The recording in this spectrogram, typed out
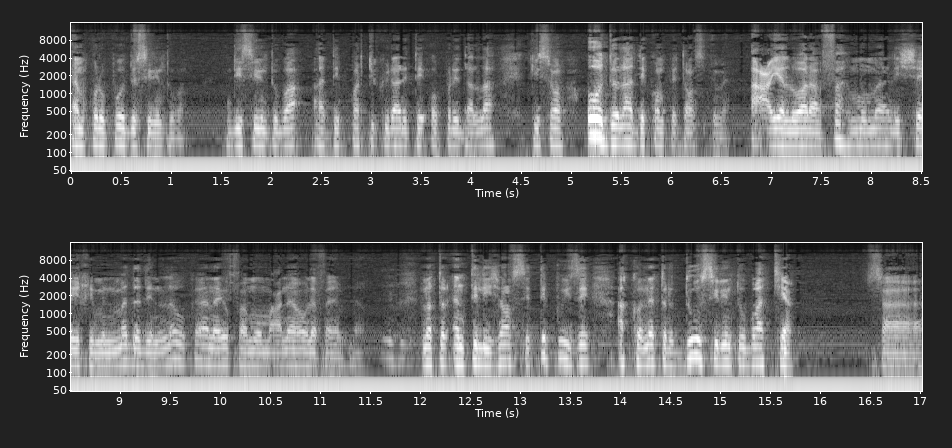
un propos de Sirin Touba. Dit Touba a des particularités auprès d'Allah qui sont au-delà des compétences humaines. Notre intelligence s'est épuisée à connaître d'où Sirin Touba tient sa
